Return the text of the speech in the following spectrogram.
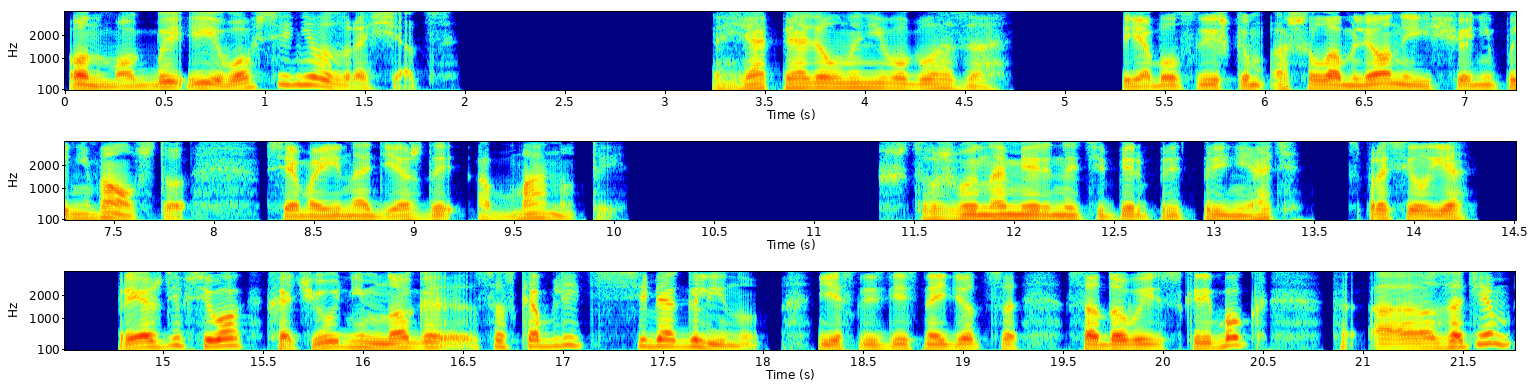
он мог бы и вовсе не возвращаться. Я пялил на него глаза. Я был слишком ошеломлен и еще не понимал, что все мои надежды обмануты. «Что же вы намерены теперь предпринять?» — спросил я. «Прежде всего, хочу немного соскоблить с себя глину, если здесь найдется садовый скребок, а затем,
